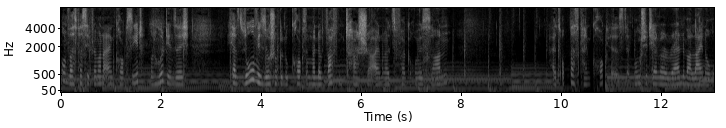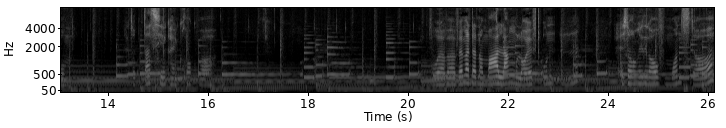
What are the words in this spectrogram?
Und was passiert, wenn man einen Krog sieht? Man holt ihn sich. Ich habe sowieso schon genug Krogs, um meine Waffentasche einmal zu vergrößern. Als ob das kein Krog ist. Der Baum steht hier einfach random alleine rum. Das hier kein Krog war. Obwohl, aber wenn man da normal lang läuft unten, da ist auch ein riesiger Haufen Monster.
